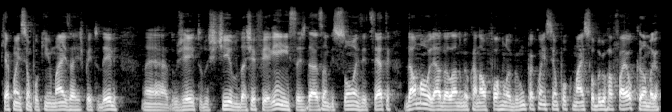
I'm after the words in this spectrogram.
quer conhecer um pouquinho mais a respeito dele, né, do jeito, do estilo, das referências, das ambições, etc., dá uma olhada lá no meu canal Fórmula Grum para conhecer um pouco mais sobre o Rafael Câmara.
